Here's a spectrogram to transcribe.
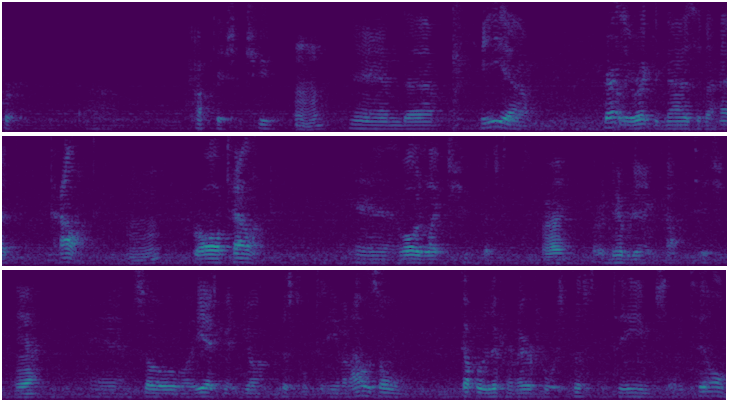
for uh, competition shooting Mm-hmm. and uh, he um, apparently recognized that I had talent, Mm-hmm. raw talent, and I've always liked to shoot pistols, Right. but I never did any competition. Yeah. And so uh, he asked me to join the pistol team, and I was on a couple of different Air Force pistol teams until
